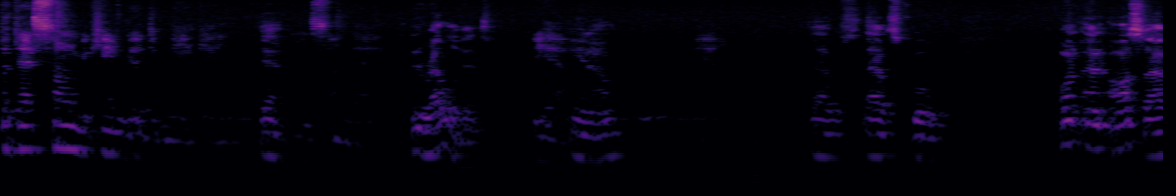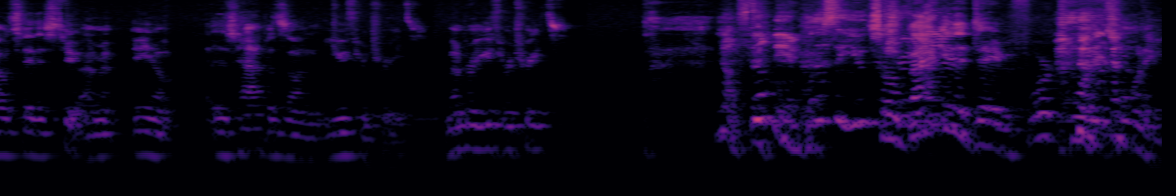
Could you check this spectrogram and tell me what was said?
But that song became good to me again Yeah. on Sunday. and relevant. Yeah. you know. Yeah. That was that was cool. Well, and also I would say this too. I mean, you know, this happens on youth retreats. Remember youth retreats? No, fill me in. What is the youth So retreat back in the day, before 2020,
